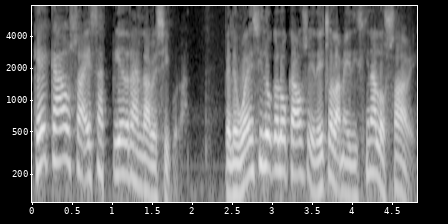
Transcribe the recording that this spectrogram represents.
¿qué causa esas piedras en la vesícula? Pues le voy a decir lo que lo causa y de hecho la medicina lo sabe,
